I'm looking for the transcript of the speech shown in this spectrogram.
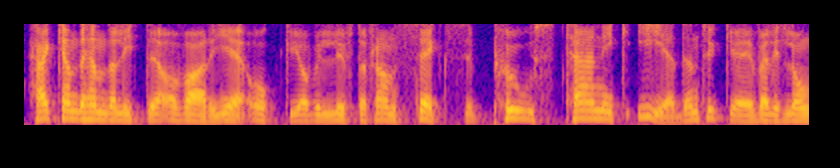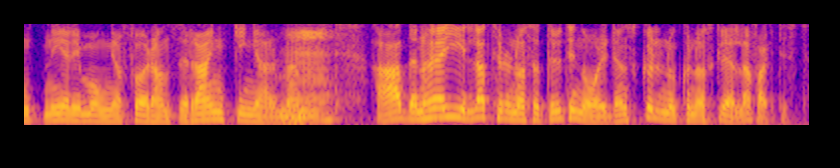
Här kan det hända lite av varje och jag vill lyfta fram 6 Pustanic E. Den tycker jag är väldigt långt ner i många förhandsrankingar men ja, den har jag gillat hur den har sett ut i Norge. Den skulle nog kunna skrälla faktiskt.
